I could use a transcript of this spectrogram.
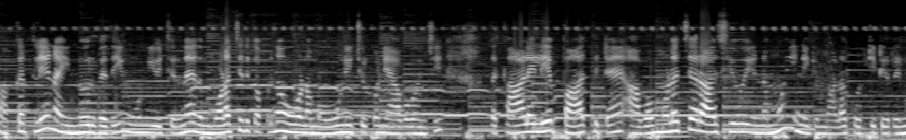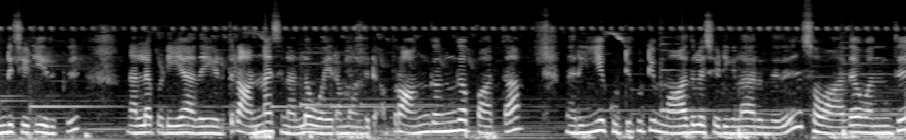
பக்கத்துலேயே நான் இன்னொரு விதையும் ஊனி வச்சுருந்தேன். அது முளைச்சதுக்கப்புறம் தான் ஓ நம்ம ஊனி வச்சுருக்கோம் ஞாபகம் வந்துச்சு. அதை காலையிலேயே பார்த்துட்டேன். அவள் முளைச்ச ராசியோ என்னமோ இன்றைக்கி மழை கொட்டிட்டு ரெண்டு செடி இருக்குது நல்லபடியாக அதையும் எடுத்துகிட்டு அன்னாசி நல்ல உயரமாக வந்துட்டு. அப்புறம் அங்கங்கே பார்த்தா நிறைய குட்டி குட்டி மாதுளை செடிகளாக இருந்தது. ஸோ அதை வந்து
